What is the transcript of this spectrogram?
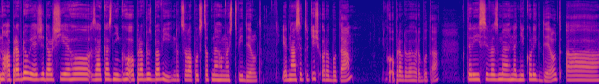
No a pravdou je, že další jeho zákazník ho opravdu zbaví docela podstatného množství dild. Jedná se totiž o robota, jako opravdového robota, který si vezme hned několik dild a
